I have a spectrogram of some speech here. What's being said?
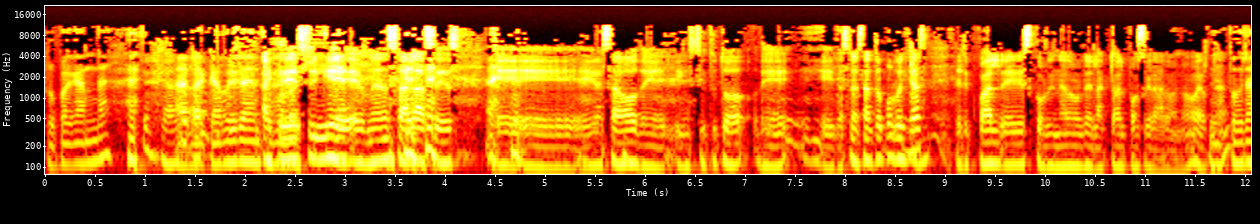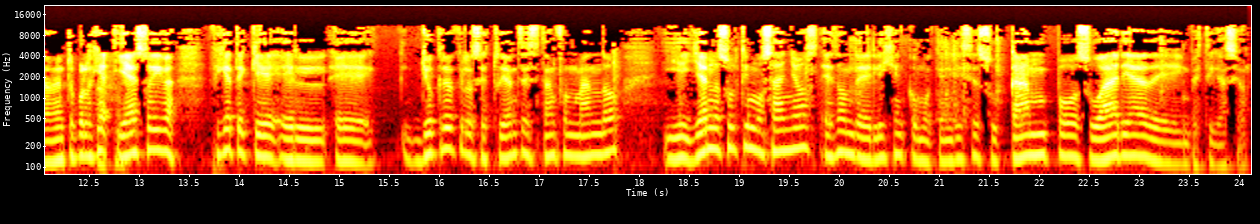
propaganda a la carrera de antropología. Hay que decir que Hernán Salas es eh, egresado del Instituto de eh, las Antropologías, del cual es coordinador del actual posgrado, ¿no, Hernán? El posgrado de antropología, y a eso iba. Fíjate que el, eh, yo creo que los estudiantes se están formando y ya en los últimos años es donde eligen como quien dice su campo, su área de investigación.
